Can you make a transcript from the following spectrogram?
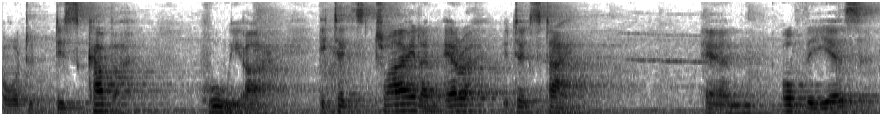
or to discover who we are. It takes trial and error, it takes time. And over the years,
